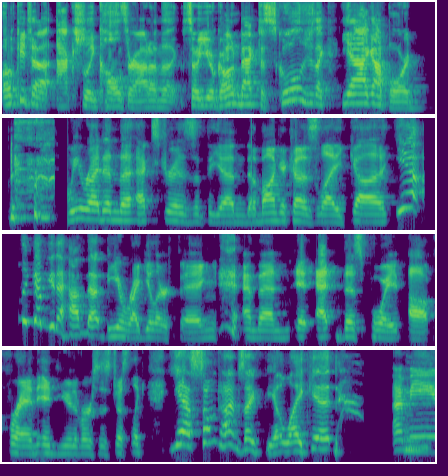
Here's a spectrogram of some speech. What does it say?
Okita actually calls her out on the. So you're going back to school? She's like, yeah, I got bored. We read in the extras at the end. The mangaka is like, uh, "Yeah, I think I'm gonna have that be a regular thing." And then it, at this point, uh, Fran in universe is just like, "Yeah, sometimes I feel like it." I mean,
